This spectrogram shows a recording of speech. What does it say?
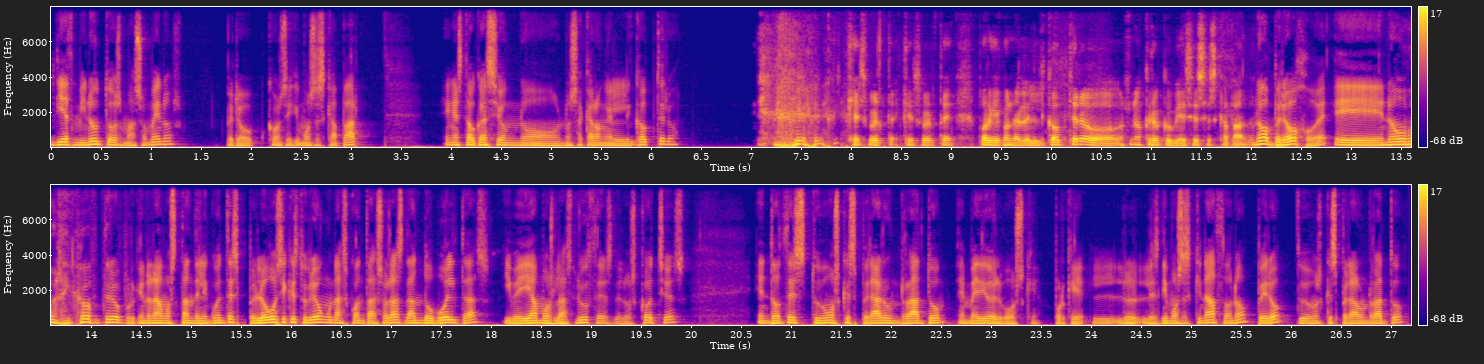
10 minutos más o menos, pero conseguimos escapar. En esta ocasión no, no sacaron el helicóptero, qué suerte, qué suerte, porque con el helicóptero no creo que hubieses escapado. No, pero ojo, ¿eh? Eh, no hubo helicóptero porque no éramos tan delincuentes, pero luego sí que estuvieron unas cuantas horas dando vueltas y veíamos las luces de los coches Entonces tuvimos que esperar un rato en medio del bosque, porque les dimos esquinazo, ¿no? Pero tuvimos que esperar un rato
